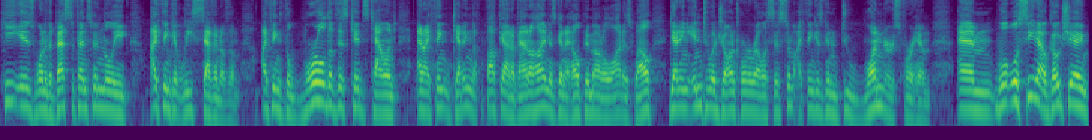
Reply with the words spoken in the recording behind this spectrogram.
he is one of the best defensemen in the league. I think at least seven of them. I think the world of this kid's talent, and I think getting the fuck out of Anaheim is going to help him out a lot as well. Getting into a John Tortorella system, I think is going to do wonders for him. And we'll, we'll see now. Gauthier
